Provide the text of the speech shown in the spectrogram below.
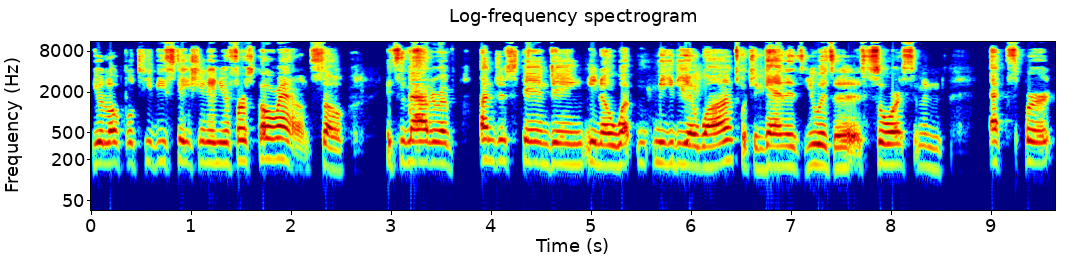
your local TV station in your first go round. So it's a matter of understanding, you know, what media wants, which again is you as a source and an expert.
